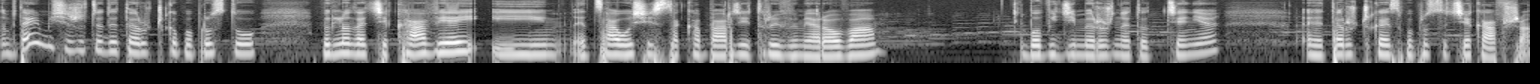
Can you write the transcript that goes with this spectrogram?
wydaje mi się, że wtedy ta różdżka po prostu wygląda ciekawiej i całość jest taka bardziej trójwymiarowa, bo widzimy różne te odcienie. E, Ta różdżka jest po prostu ciekawsza,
